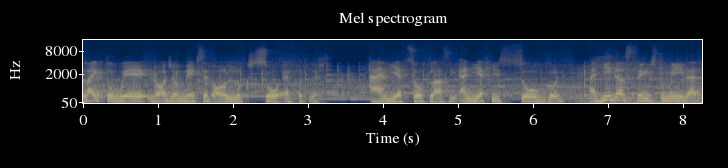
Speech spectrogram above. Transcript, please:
like the way Roger makes it all look so effortless and yet so classy, and yet he's so good. And he does things to me that,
